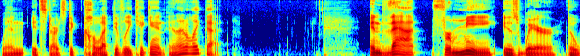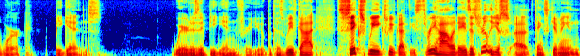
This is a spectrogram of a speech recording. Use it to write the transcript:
when it starts to collectively kick in, and I don't like that. And that, for me, is where the work begins where does it begin for you? Because we've got six weeks, we've got these three holidays. It's really just uh, Thanksgiving and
